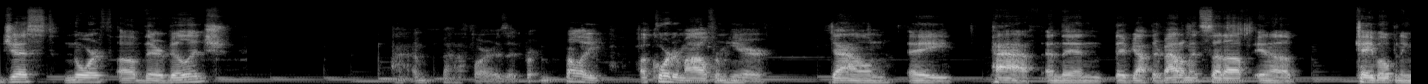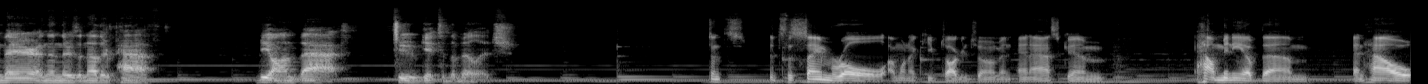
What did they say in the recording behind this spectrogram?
just north of their village. Uh, How far is it? Probably a quarter mile from here down a path, and then they've got their battlement set up in a cave opening there, and then there's another path beyond that to get to the village. Since it's the same role, I want to keep talking to him and, and ask him how many of them and how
